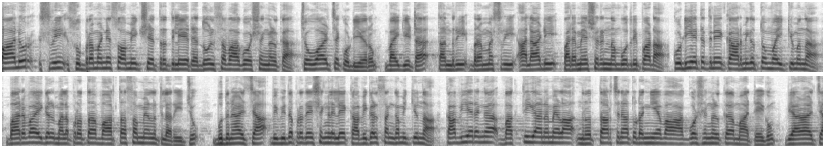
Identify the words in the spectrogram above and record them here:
പാലൂർ ശ്രീ സുബ്രഹ്മണ്യസ്വാമി ക്ഷേത്രത്തിലെ രഥോത്സവാഘോഷങ്ങൾക്ക് ചൊവ്വാഴ്ച കൊടിയേറും. വൈകിട്ട് തന്ത്രി ബ്രഹ്മശ്രീ അലാടി പരമേശ്വരൻ നമ്പൂതിരിപ്പാട കൊടിയേറ്റത്തിന് കാർമ്മികത്വം വഹിക്കുമെന്ന് ഭാരവാഹികൾ മലപ്പുറത്ത് വാർത്താ സമ്മേളനത്തിൽ അറിയിച്ചു. ബുധനാഴ്ച വിവിധ പ്രദേശങ്ങളിലെ കവികൾ സംഗമിക്കുന്ന കവിയരങ്ങ് ഭക്തിഗാനമേള നൃത്താർച്ചന തുടങ്ങിയവ ആഘോഷങ്ങൾക്ക് മാറ്റേകും. വ്യാഴാഴ്ച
